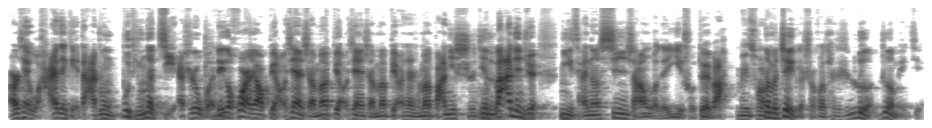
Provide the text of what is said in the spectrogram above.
而且我还得给大众不停的解释我这个画要表现什么，表现什么，表现什么，把你使劲拉进去，你才能欣赏我的艺术，对吧？没错。那么这个时候它是热热媒介。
